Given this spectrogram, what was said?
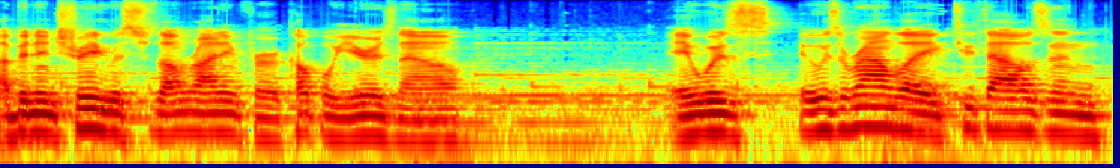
I've been intrigued with stunt riding for a couple years now. It was it was around like 2000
